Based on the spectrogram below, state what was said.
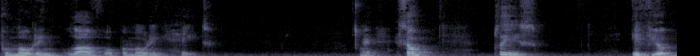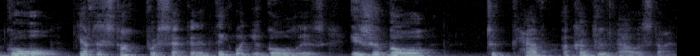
promoting love or promoting hate. So please, if your goal, you have to stop for a second and think what your goal is. Is your goal to have a country of Palestine?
